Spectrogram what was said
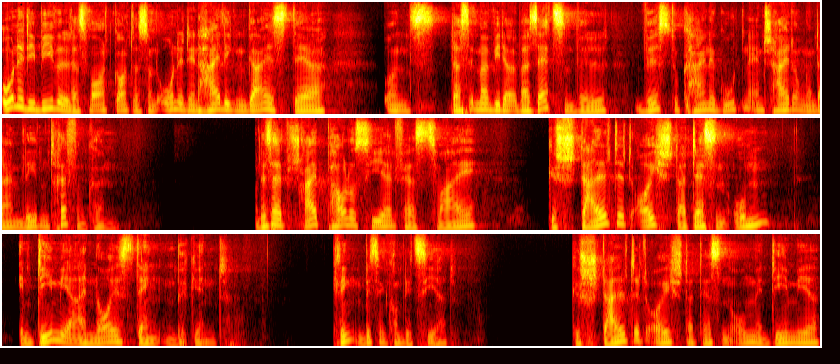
ohne die Bibel, das Wort Gottes und ohne den Heiligen Geist, der uns das immer wieder übersetzen will, wirst du keine guten Entscheidungen in deinem Leben treffen können. Und deshalb schreibt Paulus hier in Vers 2, gestaltet euch stattdessen um, indem ihr ein neues Denken beginnt. Klingt ein bisschen kompliziert. Gestaltet euch stattdessen um, indem ihr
